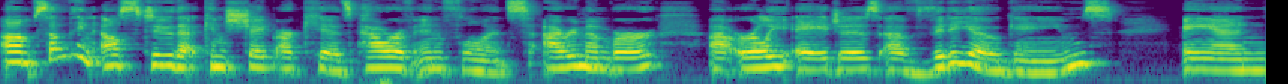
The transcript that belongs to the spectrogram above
Um, something else too that can shape our kids, power of influence. I remember uh, early ages of video games and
